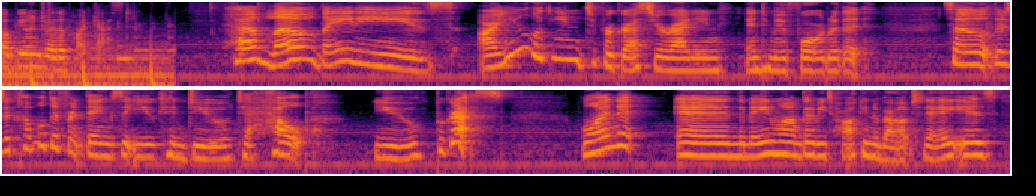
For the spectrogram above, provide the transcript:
Hope you enjoy the podcast. Hello, ladies! Are you looking to progress your riding and to move forward with it? So, there's a couple different things that you can do to help you progress. One, and the main one I'm going to be talking about today, is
